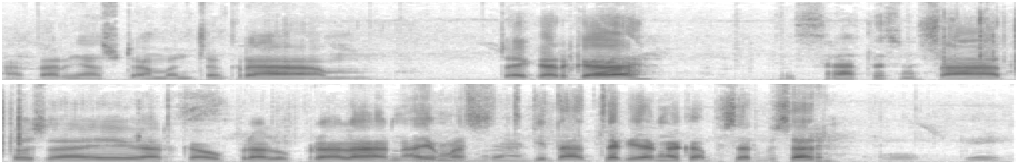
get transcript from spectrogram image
akarnya sudah mencengkram cek harga Wis 100, Mas. satu saya harga ubral-ubralan ayo mas kita cek yang agak besar-besar Oke.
